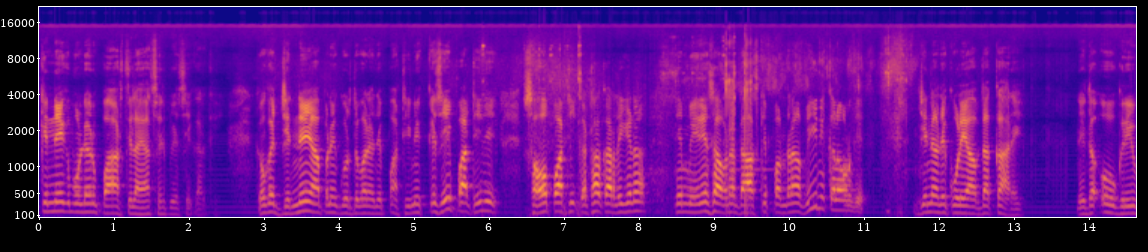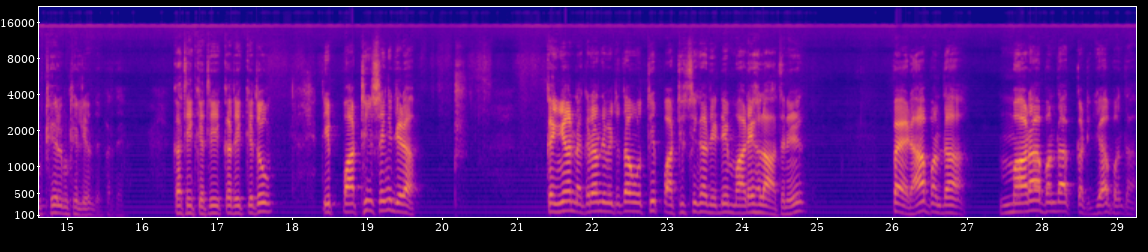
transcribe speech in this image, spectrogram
ਕਿੰਨੇ ਕੁ ਮੁੰਡਿਆਂ ਨੂੰ ਪਾਠ ਤੇ ਲਾਇਆ ਸਿਰਫ ਇਸੇ ਕਰਕੇ। ਕਿਉਂਕਿ ਜਿੰਨੇ ਆਪਣੇ ਗੁਰਦੁਆਰਿਆਂ ਦੇ ਪਾਠੀ ਨੇ, ਕਿਸੇ ਪਾਠੀ ਦੇ 100 ਪਾਠੀ ਇਕੱਠਾ ਕਰ ਲਈਏ ਨਾ, ਤੇ ਮੇਰੇ ਹਿਸਾਬ ਨਾਲ 10 ਕੇ 15 20 ਨਿਕਲ ਆਉਣਗੇ, ਜਿਨ੍ਹਾਂ ਦੇ ਕੋਲੇ ਆਪਦਾ ਘਰ ਹੈ ਨਹੀਂ ਤਾਂ ਉਹ ਗਰੀਬ ਠੇਲ ਮਠੇਲੇ ਹੁੰਦੇ ਫਿਰਦੇ ਨੇ। ਕਦੇ ਕਿਤੇ, ਕਦੇ ਕਿਤੋਂ। ਤੇ ਪਾਠੀ ਸਿੰਘ ਜਿਹੜਾ, ਕਈਆਂ ਨਗਰਾਂ ਦੇ ਵਿੱਚ ਤਾਂ ਉੱਥੇ ਪਾਠੀ ਸਿੰਘਾਂ ਦੇ ਏਡੇ ਮਾੜੇ ਹਾਲਾਤ ਨੇ। ਭੈੜਾ ਬੰਦਾ, ਮਾੜਾ ਬੰਦਾ, ਘਟੀਆ ਬੰਦਾ,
